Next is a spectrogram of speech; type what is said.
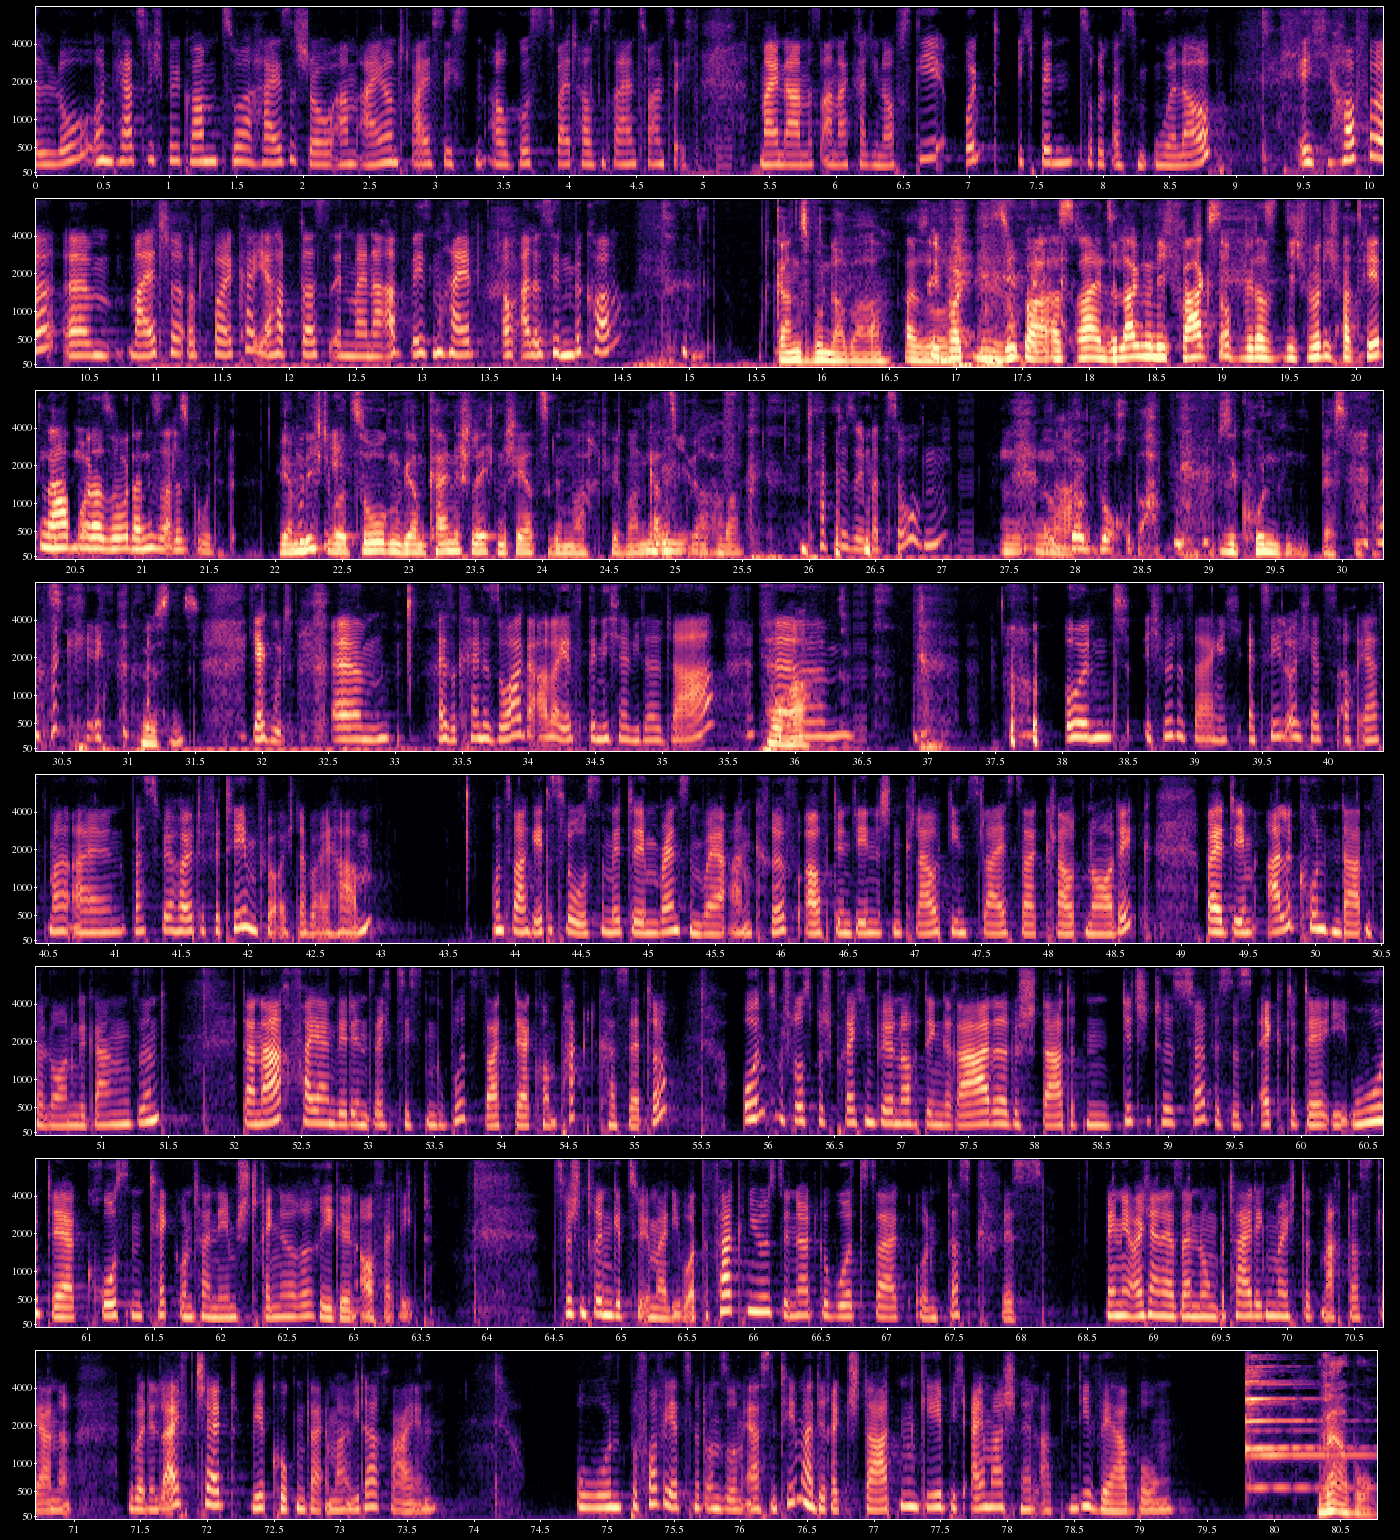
hallo und herzlich willkommen zur Heise Show am 31. August 2023. Mein Name ist Anna Kalinowski und ich bin zurück aus dem Urlaub. Ich hoffe, ähm, Malte und Volker, ihr habt das in meiner Abwesenheit auch alles hinbekommen. Ganz wunderbar. Also ich wollte super erst rein. Solange du nicht fragst, ob wir das nicht würdig vertreten haben oder so, dann ist alles gut. Wir haben nicht okay. überzogen, wir haben keine schlechten Scherze gemacht. Wir waren ganz nee, brav. Habt ihr so überzogen? Nein. Sekunden bestenfalls. Okay. Höchstens. Ja, gut. Ähm, also keine Sorge, aber jetzt bin ich ja wieder da. Ähm, und ich würde sagen, ich erzähle euch jetzt auch erstmal allen, was wir heute für Themen für euch dabei haben. Und zwar geht es los mit dem Ransomware-Angriff auf den dänischen Cloud-Dienstleister Cloud Nordic, bei dem alle Kundendaten verloren gegangen sind. Danach feiern wir den 60. Geburtstag der Kompaktkassette und zum Schluss besprechen wir noch den gerade gestarteten Digital Services Act der EU, der großen Tech-Unternehmen strengere Regeln auferlegt. Zwischendrin gibt es wie immer die What the Fuck News, den Nerdgeburtstag und das Quiz. Wenn ihr euch an der Sendung beteiligen möchtet, macht das gerne über den Live-Chat. Wir gucken da immer wieder rein. Und bevor wir jetzt mit unserem ersten Thema direkt starten, gebe ich einmal schnell ab in die Werbung. Werbung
